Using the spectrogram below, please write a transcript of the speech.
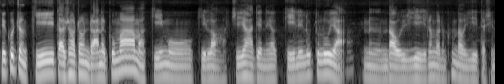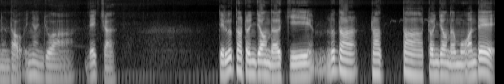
chỉ cũng trồng kỹ ta cho trong đá này cũng má mà kỹ mù kỹ lò chỉ là thì này kỹ li lúc tu lú ya nương đầu gì trong cái không đầu gì ta chỉ nương đầu ít nhân cho để chờ chỉ lúc tao trong dòng đó kỹ lúc tao tao tao trong dòng đó một ăn đấy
